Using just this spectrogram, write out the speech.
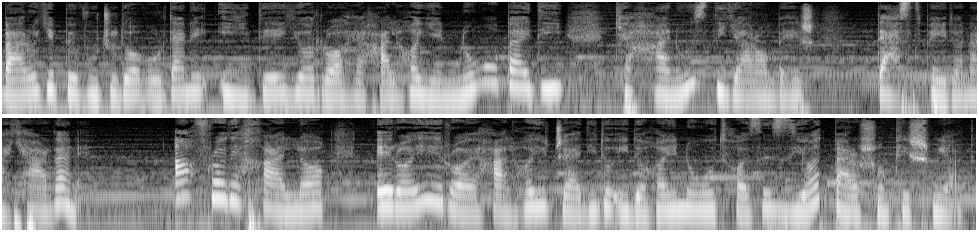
برای به وجود آوردن ایده یا راه حل های نو و بدی که هنوز دیگران بهش دست پیدا نکردنه. افراد خلاق ارائه راه حل های جدید و ایده های نو و تازه زیاد براشون پیش میاد.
